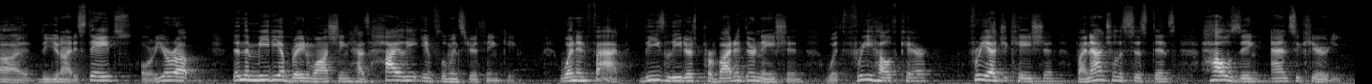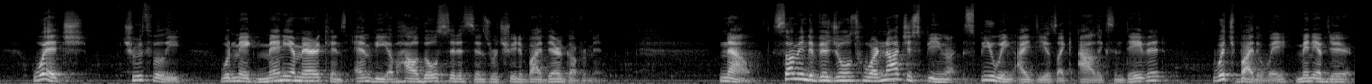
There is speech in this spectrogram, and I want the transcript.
uh, the United States or Europe, then the media brainwashing has highly influenced your thinking. When in fact, these leaders provided their nation with free healthcare, free education, financial assistance, housing, and security, which, truthfully, would make many Americans envy of how those citizens were treated by their government. Now, some individuals who are not just spewing, spewing ideas like Alex and David, which, by the way, many of their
